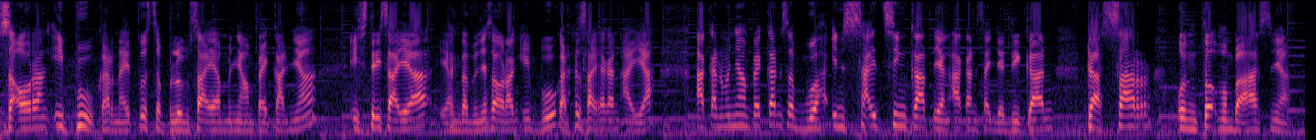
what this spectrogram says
seorang ibu. Karena itu sebelum saya menyampaikannya, istri saya yang tentunya seorang ibu karena saya kan ayah akan menyampaikan sebuah insight singkat yang akan saya jadikan dasar untuk membahasnya.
